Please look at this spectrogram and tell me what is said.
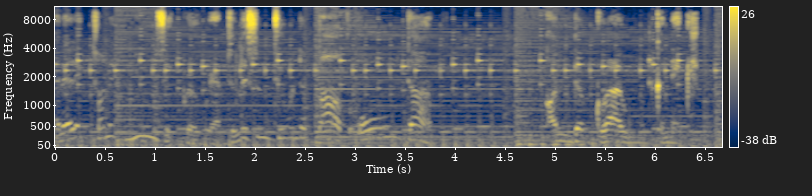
An electronic music program to listen to and above all done. Underground Connection.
